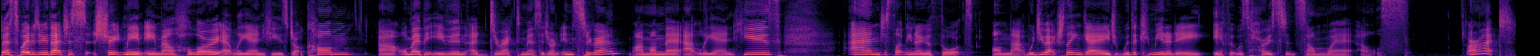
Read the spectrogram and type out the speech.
Best way to do that, just shoot me an email hello at leannehughes.com uh, or maybe even a direct message on Instagram. I'm on there at Leanne Hughes. And just let me know your thoughts on that. Would you actually engage with a community if it was hosted somewhere else? All right,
